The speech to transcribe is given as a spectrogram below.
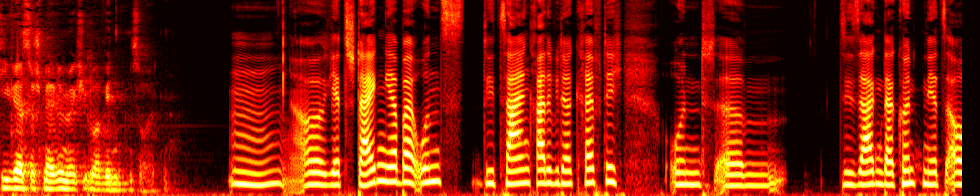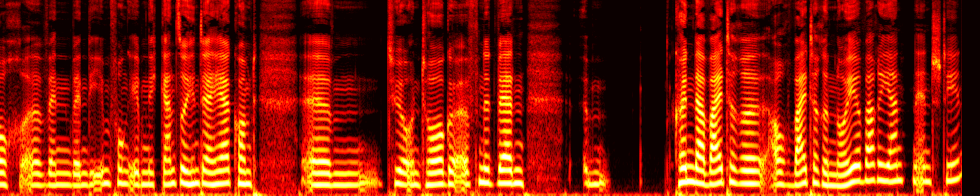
die wir so schnell wie möglich überwinden sollten. Mhm. Jetzt steigen ja bei uns die Zahlen gerade wieder kräftig und ähm, Sie sagen, da könnten jetzt auch, äh, wenn, wenn die Impfung eben nicht ganz so hinterherkommt, ähm, Tür und Tor geöffnet werden. Ähm, können da weitere, auch weitere neue Varianten entstehen?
